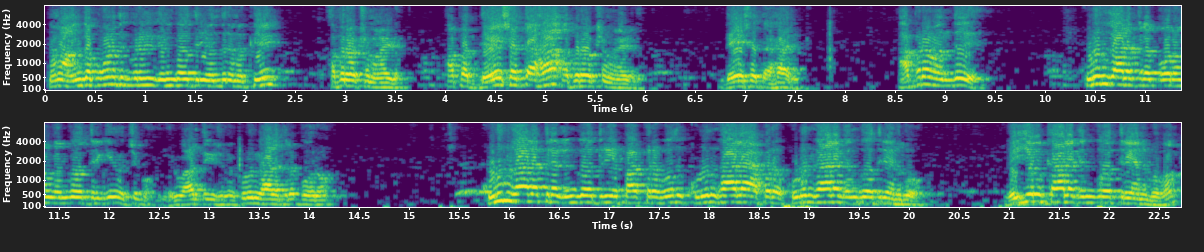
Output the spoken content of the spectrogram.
நம்ம அங்க போனதுக்கு பிறகு கங்கோத்திரி வந்து நமக்கு அபரோட்சம் ஆயிடும். அப்ப தேசத்தா அபரோட்சம் ஆயிடும். தேசத்தா இருக்கு. அப்புறம் வந்து குளிர்காலத்துல போறோம் கங்கோத்திரிக்குன்னு வச்சுக்கோ. ஒரு வார்த்தைக்கு சொல்ல குளிர்காலத்துல போறோம். குளிர்காலத்துல கங்கோத்திரிய பாக்குற போது குளிர்கால அப்புறம் குளிர்கால கங்கோத்திரி அனுபவம். வெயில் கால கங்கோத்திரி அனுபவம்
